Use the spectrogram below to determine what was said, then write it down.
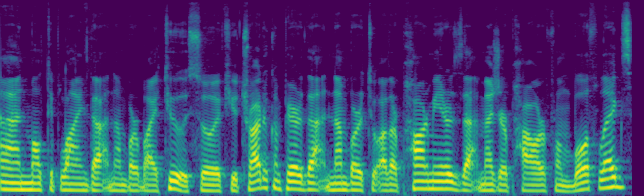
and multiplying that number by 2. So if you try to compare that number to other power meters that measure power from both legs,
